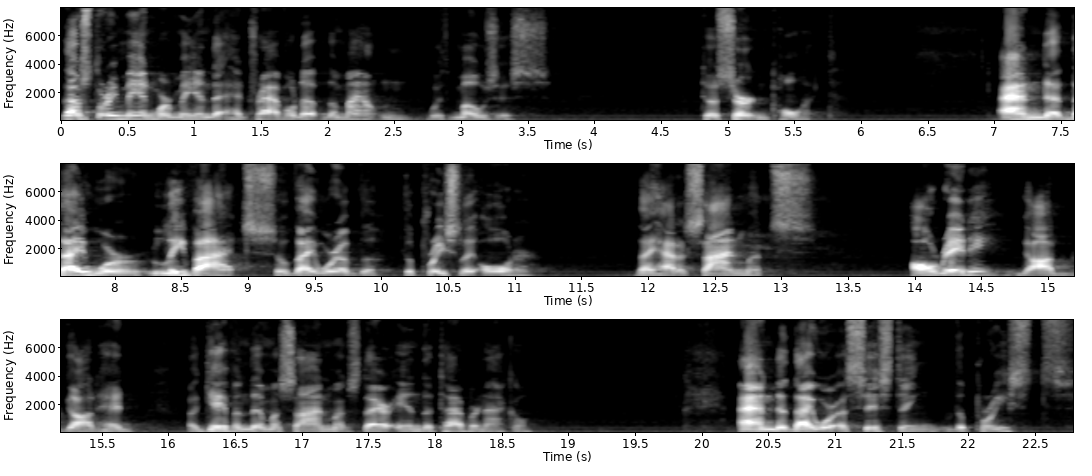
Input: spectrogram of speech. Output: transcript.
Those three men were men that had traveled up the mountain with Moses to a certain point. And uh, they were Levites, so they were of the, the priestly order. They had assignments already. God, God had uh, given them assignments there in the tabernacle. And they were assisting the priests.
